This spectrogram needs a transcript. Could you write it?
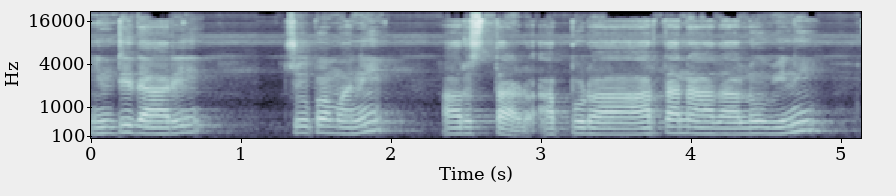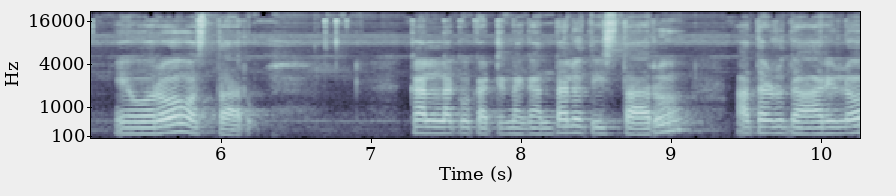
ఇంటి దారి చూపమని అరుస్తాడు. అప్పుడు ఆ ఆర్తనాదాలు విని ఎవరో వస్తారు. కళ్ళకు కట్టిన గంతలు తీస్తారు. అతడు దారిలో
